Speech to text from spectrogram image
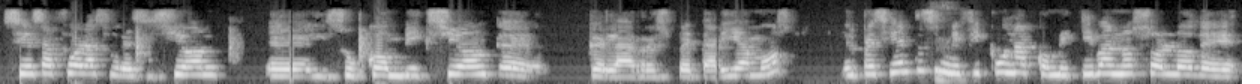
si esa fuera su decisión eh, y su convicción que, que la respetaríamos, el presidente significa una comitiva no solo de,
